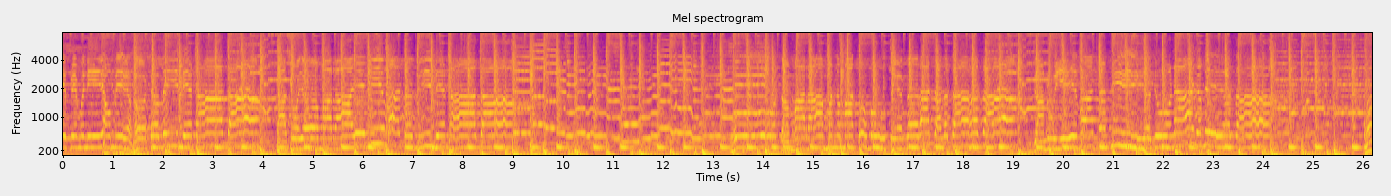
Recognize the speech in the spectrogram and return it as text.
તારા રે પ્રેમની અમે હઠ લઈ બેઠા તા કાશોય મારા એવી વાટ જોઈ બેઠા તા હો તમારા મનમાં તો બહુ પેકરા ચાલતા હતા જાનું એ વાતથી અજોના અમે હતા હો,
